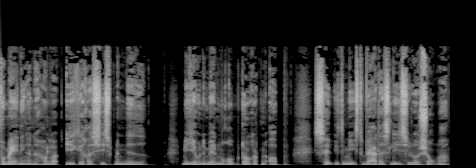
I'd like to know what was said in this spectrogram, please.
Formaningerne holder ikke racismen nede. Med jævne mellemrum dukker den op, selv i de mest hverdagslige situationer.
